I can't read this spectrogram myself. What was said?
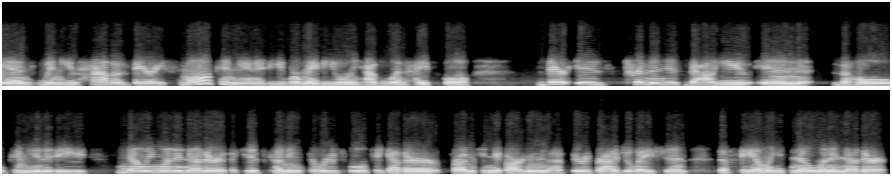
And when you have a very small community where maybe you only have one high school, there is tremendous value in the whole community knowing one another, the kids coming through school together from kindergarten up through graduation, the families know one another.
